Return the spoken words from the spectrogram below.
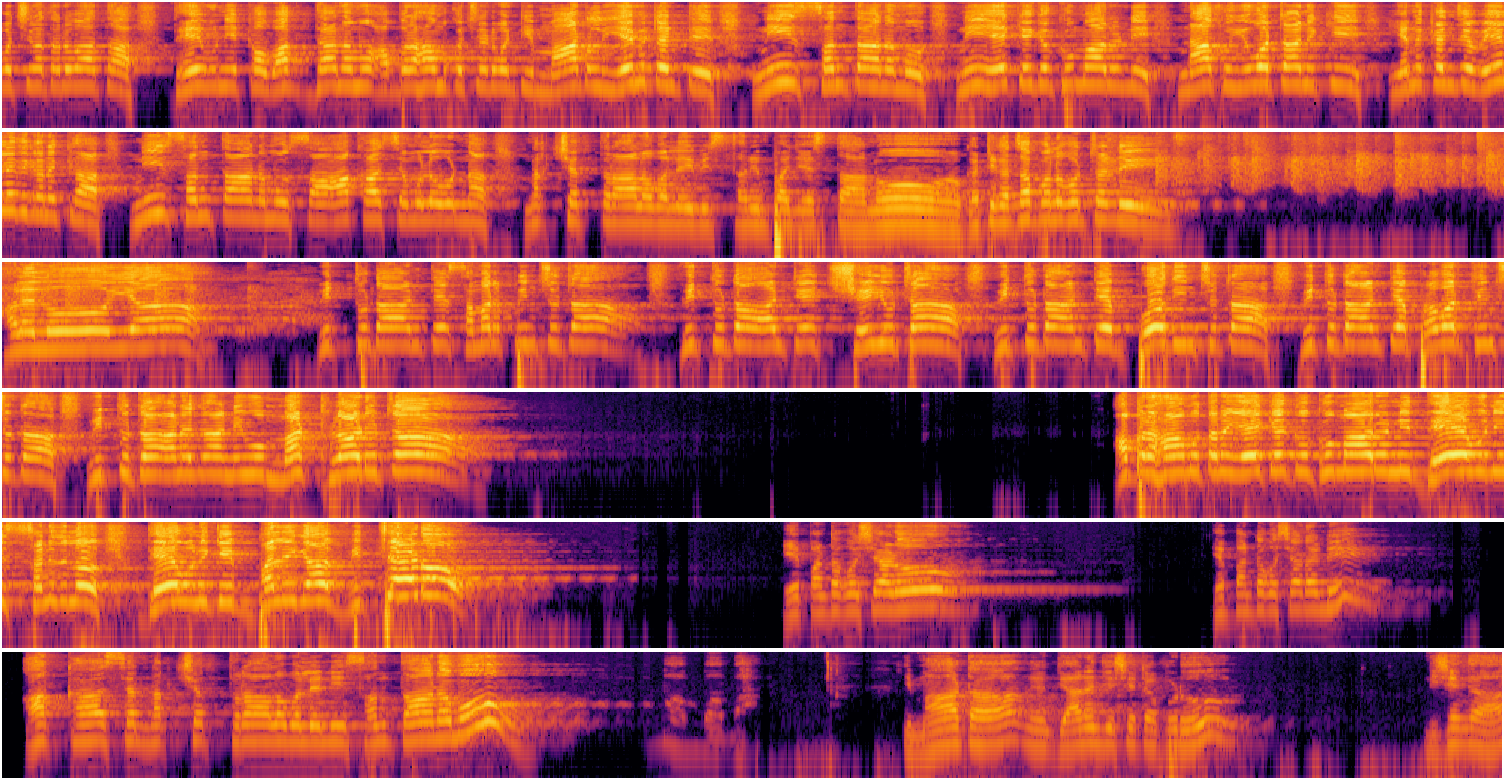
వచ్చిన తరువాత దేవుని యొక్క వాగ్దానము అబ్రహాముకు వచ్చినటువంటి మాటలు ఏమిటంటే నీ సంతానము నీ ఏకైక కుమారుణ్ణి నాకు ఇవ్వటానికి వెనకంజ వేయలేదు కనుక నీ సంతానము సా ఆకాశములో ఉన్న నక్షత్రాల వలె విస్తరింపజేస్తాను. గట్టిగా చప్పలు కొట్టండి. హల్లెలూయా! విత్తుట అంటే సమర్పించుట విత్తుట అంటే చేయుట విత్తుట అంటే బోధించుట విత్తుట అంటే ప్రవర్తించుట విత్తుట అనగా నీవు మాట్లాడుట. అబ్రహాము తన ఏకైక కుమారుణ్ణి దేవుని సన్నిధిలో దేవునికి బలిగా విత్తాడు. ఏ పంట కోసాడు ఏ పంట కోసాడండి ఆకాశ నక్షత్రాల వలె నీ సంతానము. అబ్బబ్బా. ఈ మాట నేను ధ్యానం చేసేటప్పుడు నిజంగా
